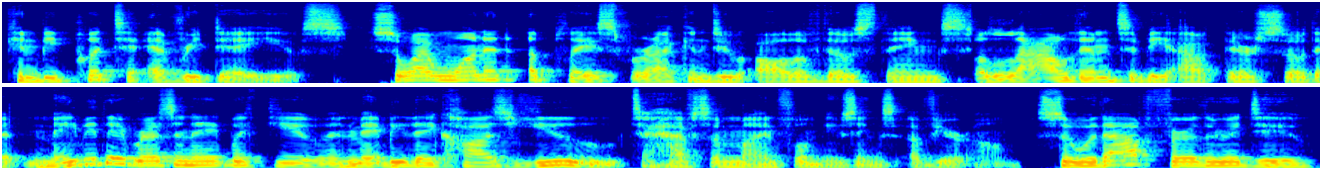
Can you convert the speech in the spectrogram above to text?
can be put to everyday use. So I wanted a place where I can do all of those things, allow them to be out there so that maybe they resonate with you and maybe they cause you to have some mindful musings of your own. So without further ado,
